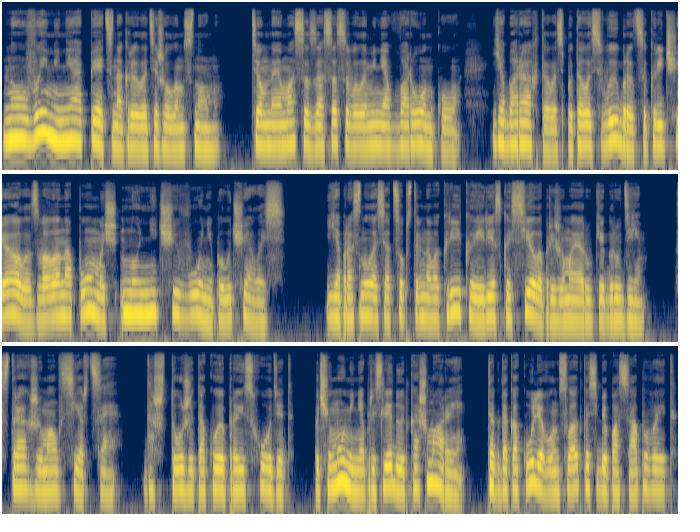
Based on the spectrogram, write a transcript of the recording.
Но, увы, меня опять накрыло тяжелым сном. Темная масса засасывала меня в воронку. Я барахталась, пыталась выбраться, кричала, звала на помощь, но ничего не получалось. Я проснулась от собственного крика и резко села, прижимая руки к груди. Страх сжимал сердце. «Да что же такое происходит?» Почему меня преследуют кошмары, тогда как Уля вон сладко себе посапывает?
